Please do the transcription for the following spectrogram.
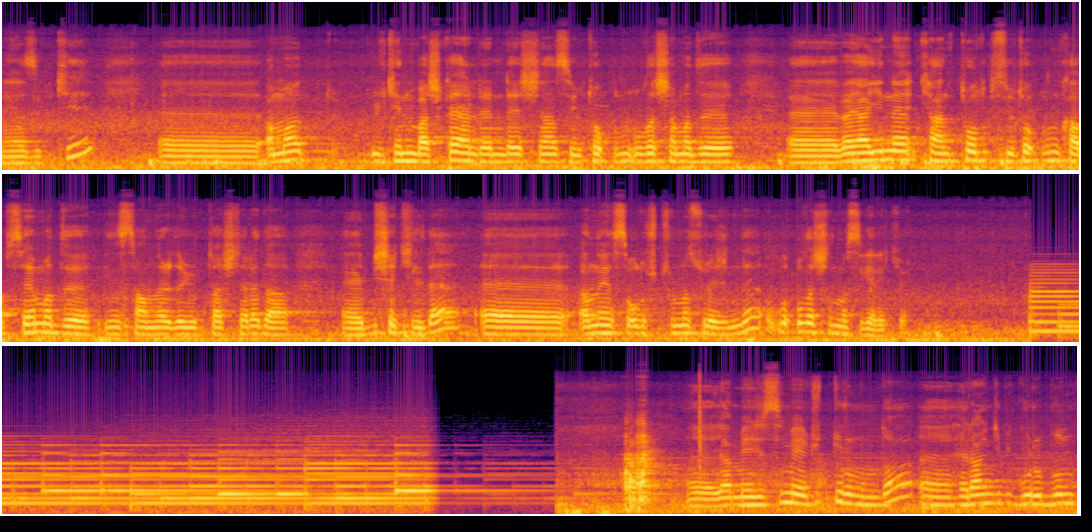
ne yazık ki. E, ama ülkenin başka yerlerinde yaşayan sivil toplumun ulaşamadığı e, veya yine kentte olup sivil toplumun kapsayamadığı insanlara da yurttaşlara da e, bir şekilde e, anayasa oluşturma sürecinde ulaşılması gerekiyor. E, ya meclisin mevcut durumunda e, herhangi bir grubun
